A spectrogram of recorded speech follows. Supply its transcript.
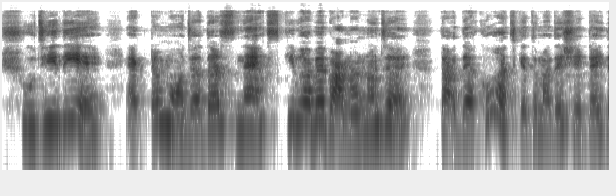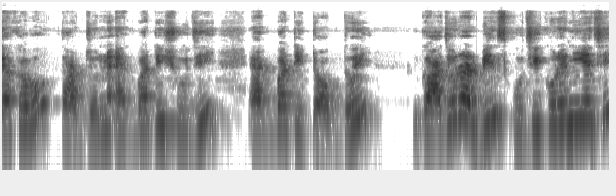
সুজি দিয়ে একটা মজাদার স্ন্যাক্স কীভাবে বানানো যায়, তা দেখো, আজকে তোমাদের সেটাই দেখাবো। তার জন্য এক বাটি সুজি, এক বাটি টক দই, গাজর আর বিনস কুচি করে নিয়েছি,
